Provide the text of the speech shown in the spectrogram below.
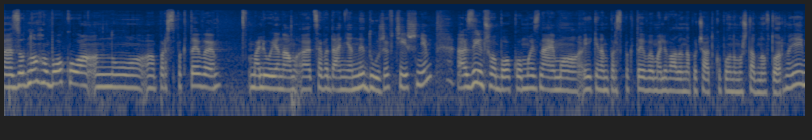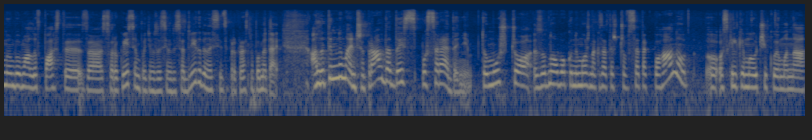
Е, З одного боку, ну е, перспективи малює нам е, це видання не дуже втішні. Е, З іншого боку, ми знаємо, які нам перспективи малювали на початку повномасштабного вторгнення, і ми би мали впасти за 48, потім за 72 години. Всі це прекрасно пам'ятають. Але тим не менше, правда десь посередині, тому що з одного боку не можна казати, що все так погано, оскільки ми очікуємо на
